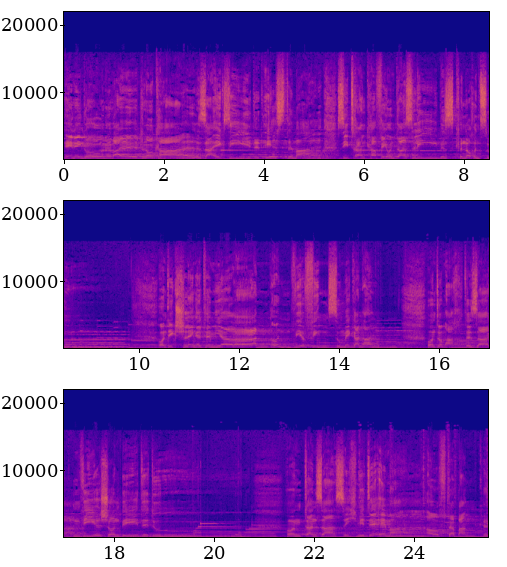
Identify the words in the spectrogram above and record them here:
In den Grunewald lokal sah ich sie das erste Mal. Sie trank Kaffee und das Liebesknochen zu. Und ich schlängelte mir ran und wir fingen zu meckern an. Und um achte sagten wir schon bete du. Und dann saß ich mit der Emma auf der Banke.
